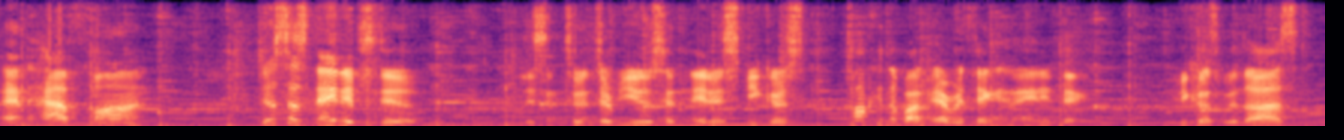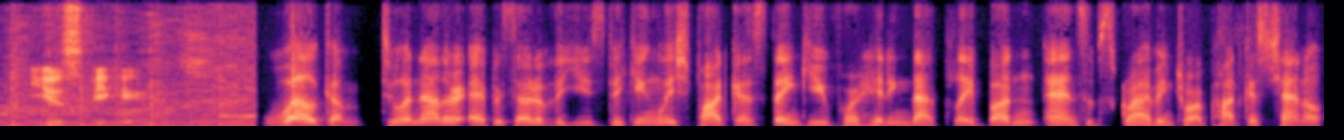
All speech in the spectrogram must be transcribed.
and have fun. Just as natives do. Listen to interviews and native speakers talking about everything and anything. Because with us, you speak English. Welcome to another episode of the You Speak English podcast. Thank you for hitting that play button and subscribing to our podcast channel.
